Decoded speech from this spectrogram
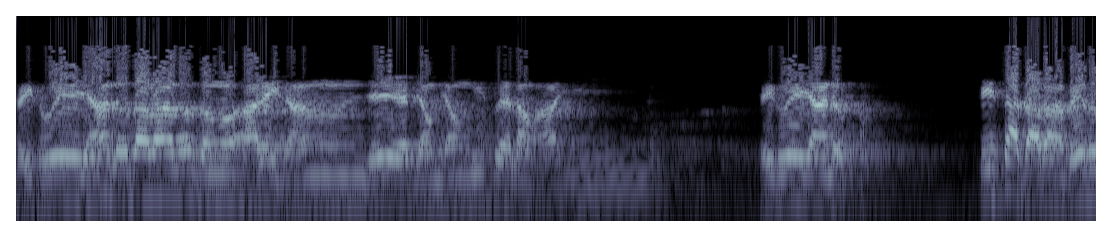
ဒိဋ္ဌဝေယံလောသဘာလုံးစုံကိုအာရိတံရေရပြောင်ပြောင်မိဆွဲလောင်းအာ၏ဒိဋ္ဌဝေယံတို့သင်္သတာရဘေသူ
